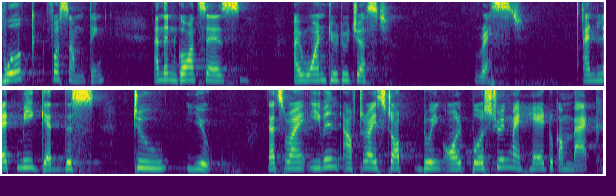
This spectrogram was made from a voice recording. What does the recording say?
work for something, and then God says, I want you to just rest and let me get this to you. That's why even after I stopped doing all pursuing my hair to come back,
